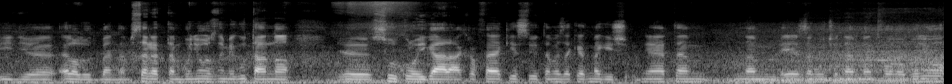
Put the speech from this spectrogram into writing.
így elaludt bennem. Szerettem bunyózni, még utána szurkolói gálákra felkészültem, ezeket meg is nyertem, nem érzem úgy, hogy nem ment volna a bunyó,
